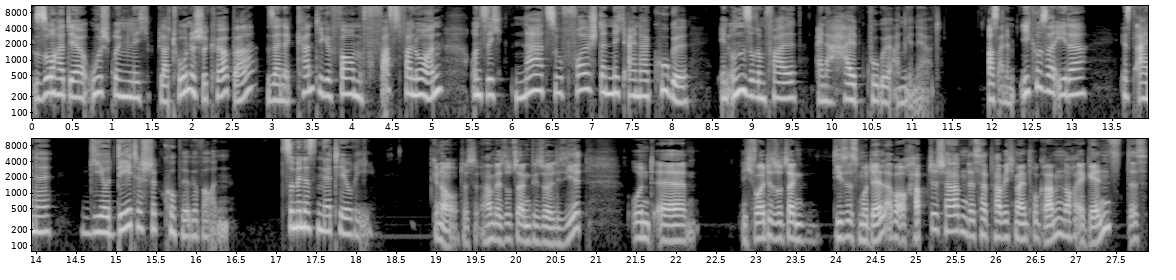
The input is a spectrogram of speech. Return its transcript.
So hat der ursprünglich platonische Körper seine kantige Form fast verloren und sich nahezu vollständig einer Kugel, in unserem Fall einer Halbkugel, angenähert. Aus einem Icosaeder ist eine geodätische Kuppel geworden. Zumindest in der Theorie. Genau, das haben wir sozusagen visualisiert. Und äh, ich wollte sozusagen dieses Modell aber auch haptisch haben. Deshalb habe ich mein Programm noch ergänzt, dass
